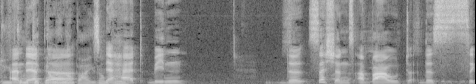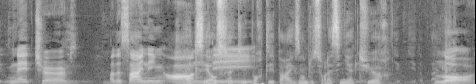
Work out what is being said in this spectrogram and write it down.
Du and comité that permanent, uh, par exemple. there had been the sessions about the signatures or the signing on avec séance qui the portait par exemple sur la signature laws,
